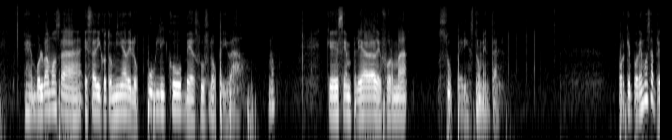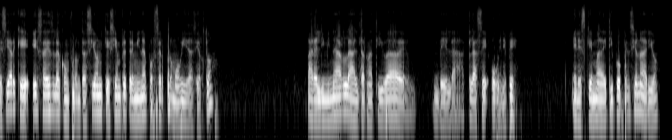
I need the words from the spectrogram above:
eh, volvamos a esa dicotomía de lo público versus lo privado, ¿no? que es empleada de forma súper instrumental. Porque podemos apreciar que esa es la confrontación que siempre termina por ser promovida, ¿cierto? Para eliminar la alternativa de, la clase ONP, el esquema de tipo pensionario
